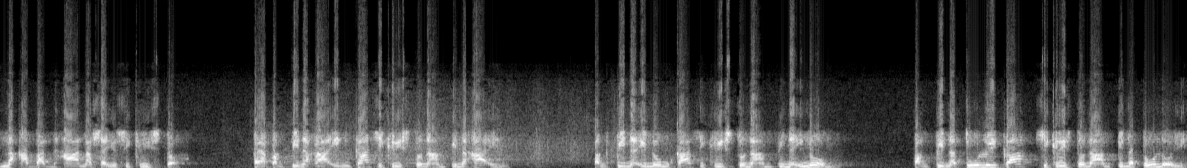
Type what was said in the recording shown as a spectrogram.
Nakabadha na sa iyo si Kristo. Kaya pag pinakain ka, si Kristo na ang pinakain. Pag pinainom ka, si Kristo na ang pinainom. Pag pinatuloy ka, si Kristo na ang pinatuloy.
